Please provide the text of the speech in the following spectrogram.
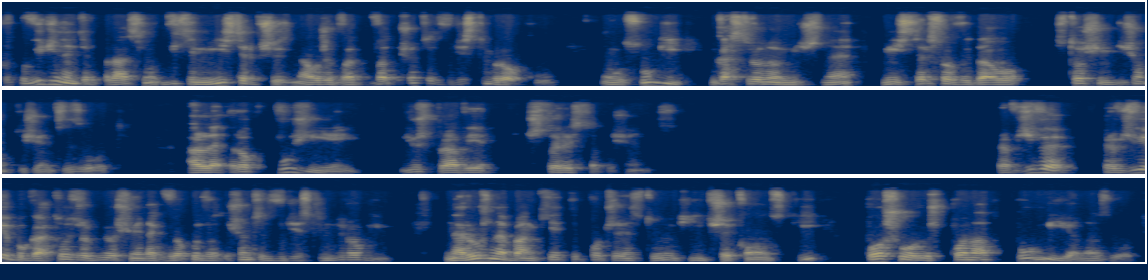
W odpowiedzi na interpelację wiceminister przyznał, że w 2020 roku na usługi gastronomiczne ministerstwo wydało 180 tysięcy złotych, ale rok później już prawie 400 tysięcy. Prawdziwe, prawdziwie bogato zrobiło się jednak w roku 2022. Na różne bankiety, poczęstunki i przekąski poszło już ponad pół miliona złotych.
